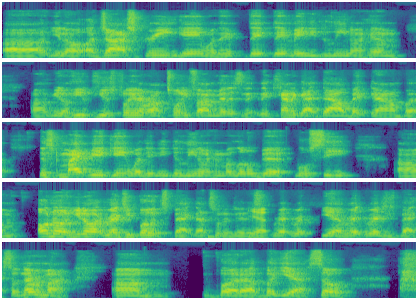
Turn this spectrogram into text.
uh, you know, a Josh Green game where they, they, they may need to lean on him um, you know, he, he was playing around 25 minutes and they, they kind of got dialed back down, but this might be a game where they need to lean on him a little bit. We'll see. Um, oh no, you know what? Reggie Bullock's back. That's what it is. Yeah, Re, Re, yeah, Re, Reggie's back. So never mind. Um, but uh, but yeah, so I,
